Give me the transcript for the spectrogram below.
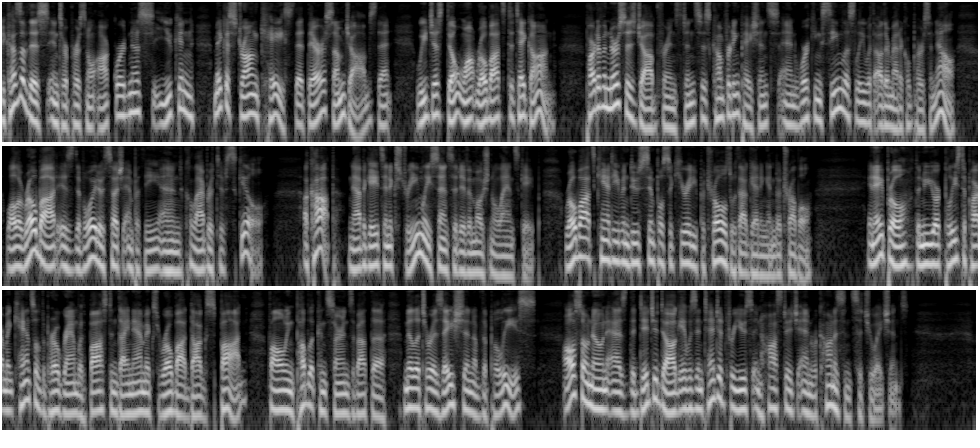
Because of this interpersonal awkwardness, you can make a strong case that there are some jobs that we just don't want robots to take on. Part of a nurse's job, for instance, is comforting patients and working seamlessly with other medical personnel, while a robot is devoid of such empathy and collaborative skill. A cop navigates an extremely sensitive emotional landscape. Robots can't even do simple security patrols without getting into trouble. In April, the New York Police Department canceled the program with Boston Dynamics robot dog Spot following public concerns about the militarization of the police. Also known as the DigiDog, it was intended for use in hostage and reconnaissance situations.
